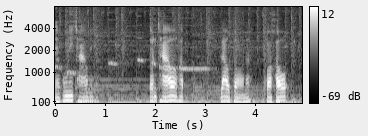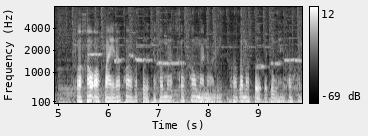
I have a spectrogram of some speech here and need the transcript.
ดี๋ยวพรุ่งนี้เช้าดีกว่าตอนเช้าครับเล่าต่อนะพอเขาพอเขาออกไปแล้วพ่อก็เปิดแล้วเขามาเขาเข้ามานอนอีกพ่อก็มาเปิดประตูให้เขาเข้า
